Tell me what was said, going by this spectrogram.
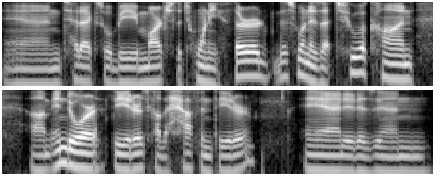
and TEDx will be March the 23rd. This one is at Tuacahn um, Indoor Theater. It's called the Hafen Theater, and it is in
